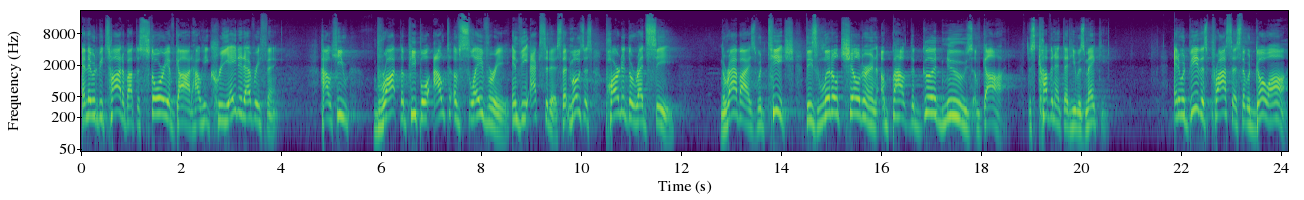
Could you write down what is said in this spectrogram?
And they would be taught about the story of God, how He created everything, how He brought the people out of slavery in the Exodus, that Moses parted the Red Sea the rabbis would teach these little children about the good news of God, this covenant that he was making. And it would be this process that would go on,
